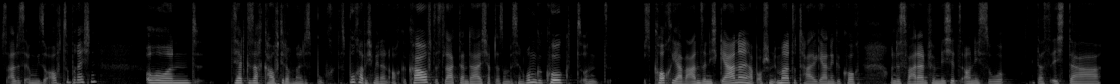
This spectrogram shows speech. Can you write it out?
das alles irgendwie so aufzubrechen. Und sie hat gesagt, kauf dir doch mal das Buch. Das Buch habe ich mir dann auch gekauft. Es lag dann da, ich habe da so ein bisschen rumgeguckt und ich koche ja wahnsinnig gerne, habe auch schon immer total gerne gekocht. Und es war dann für mich jetzt auch nicht so, dass ich da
